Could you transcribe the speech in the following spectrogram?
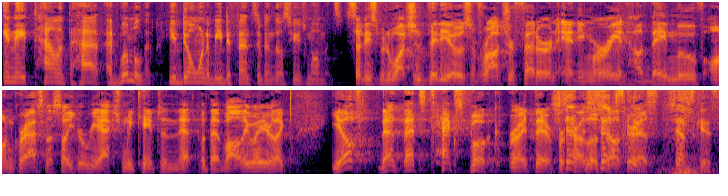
innate talent to have at Wimbledon. You don't want to be defensive in those huge moments. Said he's been watching videos of Roger Federer and Andy Murray and how they move on grass, and I saw your reaction when he came to the net, put that volley away. You're like, Yep, that, that's textbook right there for Chef, Carlos chef's Alcaraz. Kiss, chef's kiss.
